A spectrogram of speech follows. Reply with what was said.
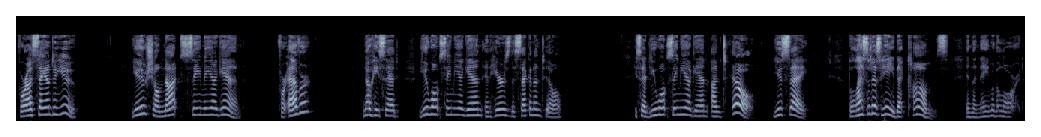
For I say unto you, You shall not see me again. Forever? No, he said, You won't see me again, and here's the second until. He said, You won't see me again until you say, Blessed is he that comes in the name of the Lord.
